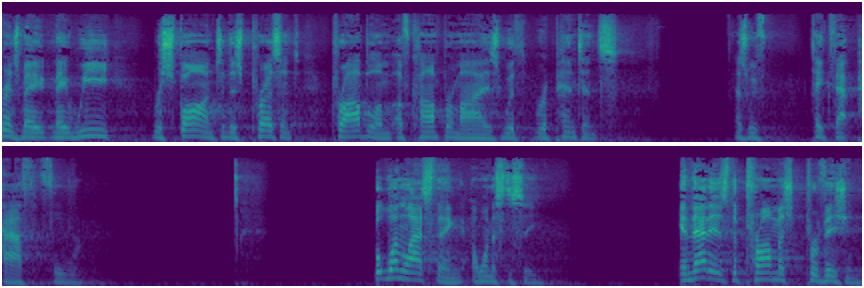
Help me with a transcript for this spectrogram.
Friends, may, may we respond to this present problem of compromise with repentance as we take that path forward. But one last thing I want us to see, and that is the promised provision.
